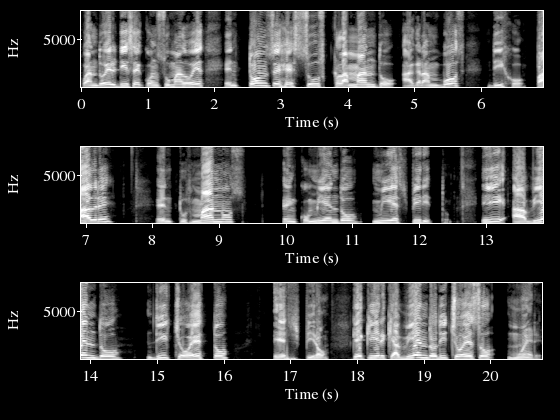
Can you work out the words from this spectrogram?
cuando Él dice consumado es, entonces Jesús clamando a gran voz, dijo, Padre, en tus manos encomiendo mi espíritu. Y habiendo dicho esto, expiró. ¿Qué quiere? Que habiendo dicho eso, muere.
